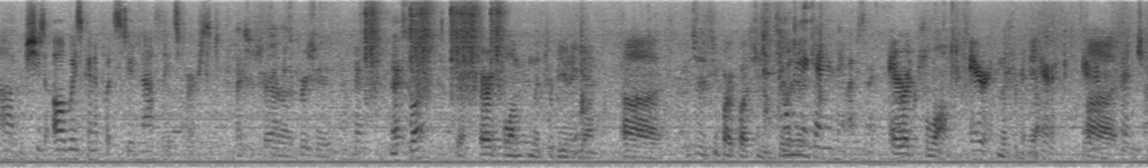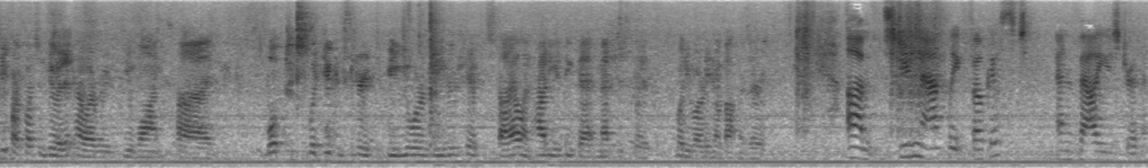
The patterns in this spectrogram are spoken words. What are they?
Um, she's always going to put student athletes first. Thanks for sharing that. I appreciate it. Okay. Next one. Yeah, Eric Blum from the Tribune again. Uh, this is a two-part question. to Tell me it. again your name. I'm sorry. Eric Blum. Eric. From the Tribune, yeah. Eric. Eric Uh, two-part question to it, however you want. Uh, what would you consider to be your leadership style, and how do you think that meshes with what you already know about Missouri? um, student athlete focused and values driven.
